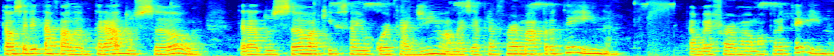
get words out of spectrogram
Então, se ele está falando tradução, tradução aqui saiu cortadinho, ó, mas é para formar a proteína. Então, vai formar uma proteína.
